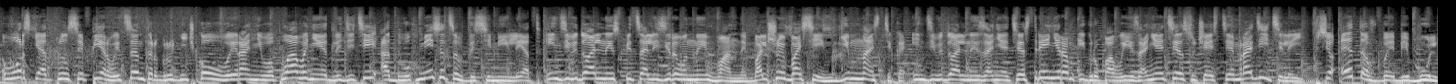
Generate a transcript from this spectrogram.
В Орске открылся первый центр грудничкового и раннего плавания для детей от двух месяцев до семи лет. Индивидуальные специализированные ванны, большой бассейн, гимнастика, индивидуальные занятия с тренером и групповые занятия с участием родителей. Все это в Бэби Буль.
